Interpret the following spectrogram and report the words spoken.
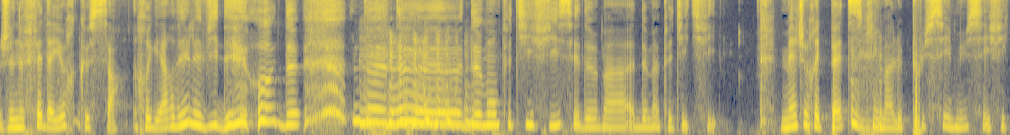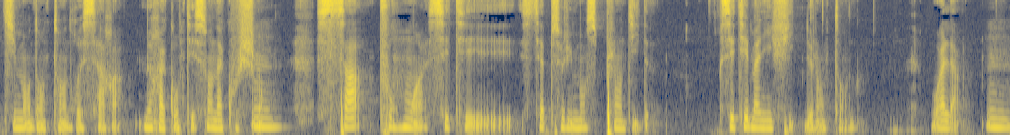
Je ne fais d'ailleurs que ça, regarder les vidéos de, de, de, mon petit-fils et de ma, de ma petite-fille. Mais je répète, ce qui m'a le plus ému, c'est effectivement d'entendre Sarah me raconter son accouchement. Mm. Ça, pour moi, c'était absolument splendide. C'était magnifique de l'entendre. Voilà. Mm.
